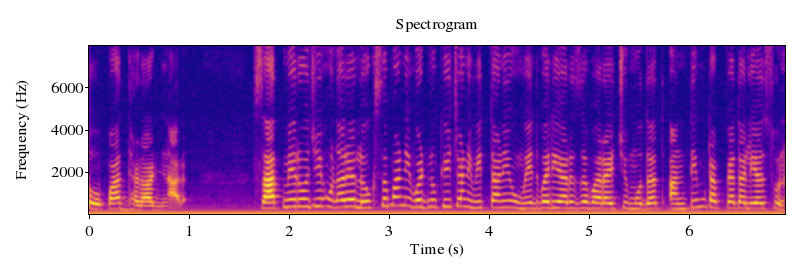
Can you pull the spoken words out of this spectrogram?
तोपा धडाडणार. सात मे रोजी होणाऱ्या लोकसभा निवडणुकीच्या निमित्ताने उमेदवारी अर्ज भरायची मुदत अंतिम टप्प्यात आली असून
